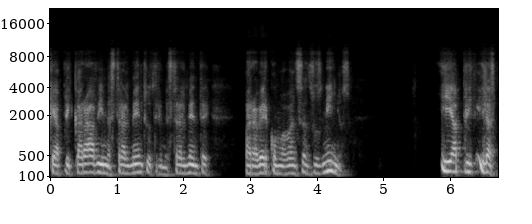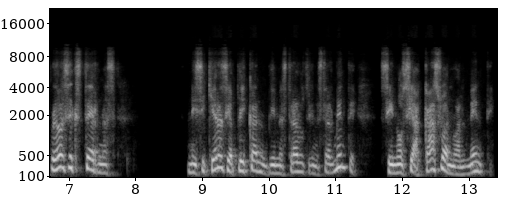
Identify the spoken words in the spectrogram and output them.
que aplicará bimestralmente o trimestralmente para ver cómo avanzan sus niños. Y, y las pruebas externas ni siquiera se aplican bimestral o trimestralmente, sino si acaso anualmente.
